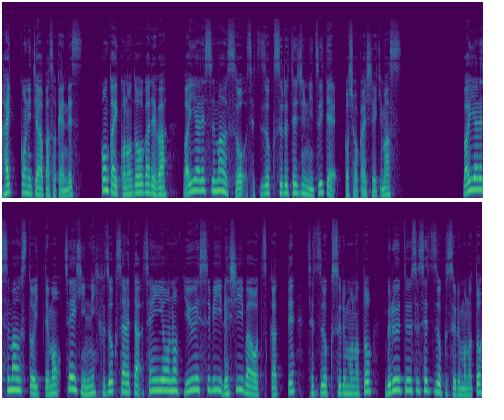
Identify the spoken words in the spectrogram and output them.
はい、こんにちは、パソケンです。今回この動画では、ワイヤレスマウスを接続する手順についてご紹介していきます。ワイヤレスマウスといっても、製品に付属された専用の USB レシーバーを使って接続するものと、Bluetooth 接続するものと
